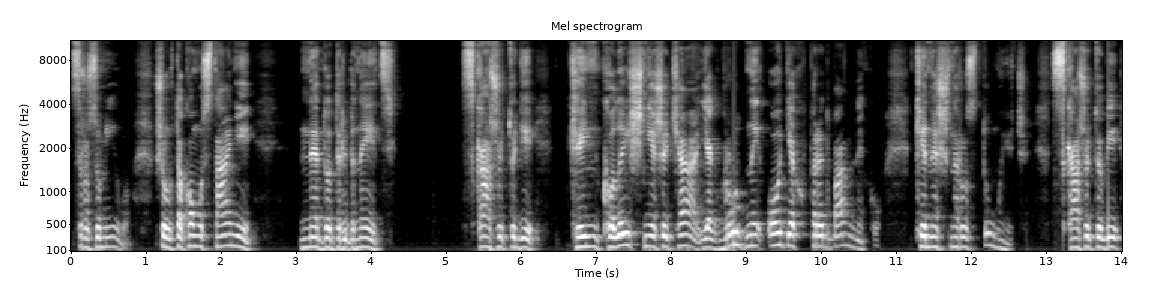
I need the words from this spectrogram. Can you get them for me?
Зрозуміло, що в такому стані не до дрібниць. Скажуть тоді, кинь колишнє життя, як брудний одяг в передбаннику, кинеш не роздумуючи. Скажуть тобі,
